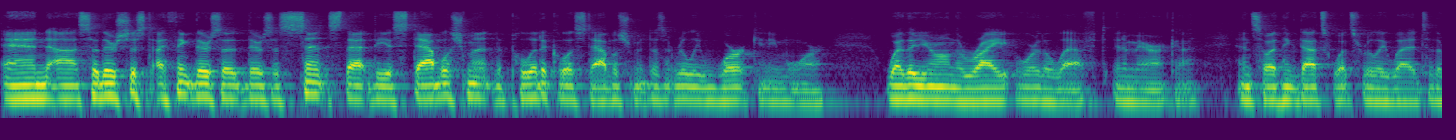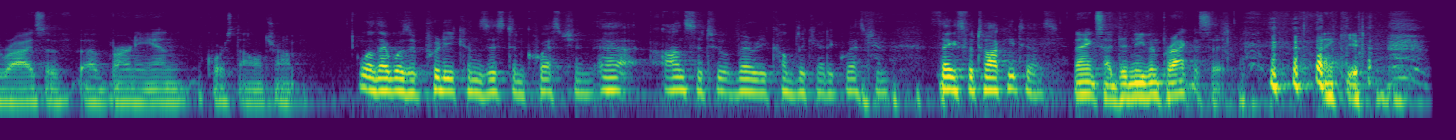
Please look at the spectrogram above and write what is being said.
And uh, so there's just, I think there's a, there's a sense that the establishment, the political establishment, doesn't really work anymore, whether you're on the right or the left in America. And so I think that's what's really led to the rise of, of Bernie and, of course, Donald Trump. Well, that was a pretty consistent question, uh, answer to a very complicated question. Thanks for talking to us. Thanks. I didn't even practice it. Thank you.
